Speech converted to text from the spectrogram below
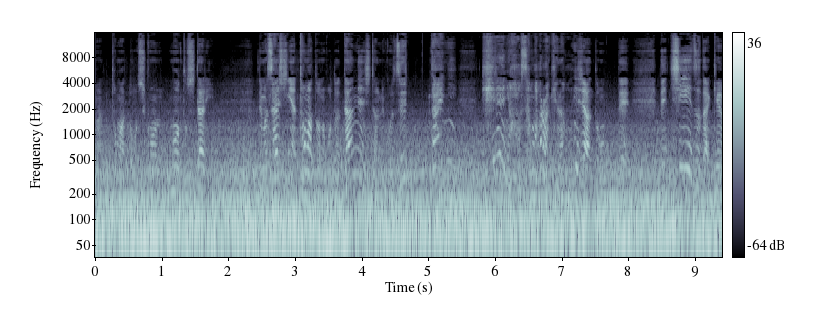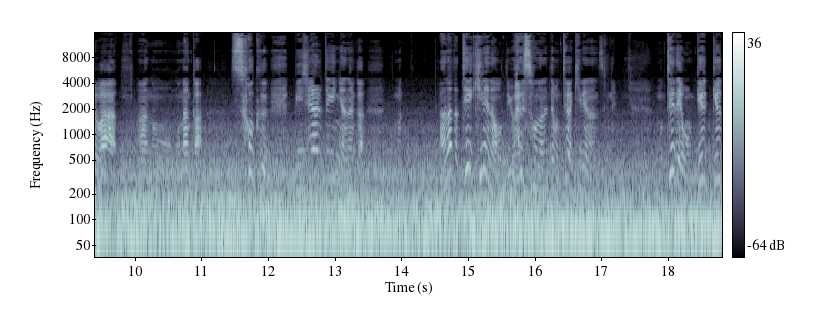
あの、まあ、トマトを押し込もうとしたりでも最初にはトマトのことは断念したのにこれ絶対に綺麗に挟まるわけないじゃんと思って。でチーズだけはあのもうなんかすごくビジュアル的にはなんか、あなた手綺麗なの？って言われそうなんででも手は綺麗なんですよね。もう手でもギュッギュッ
